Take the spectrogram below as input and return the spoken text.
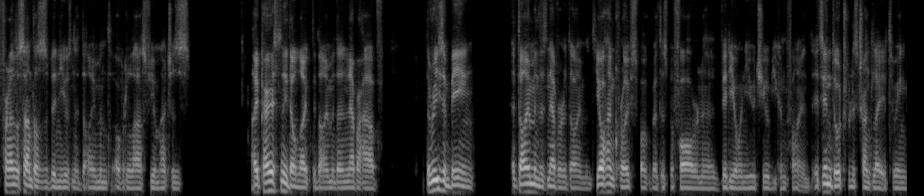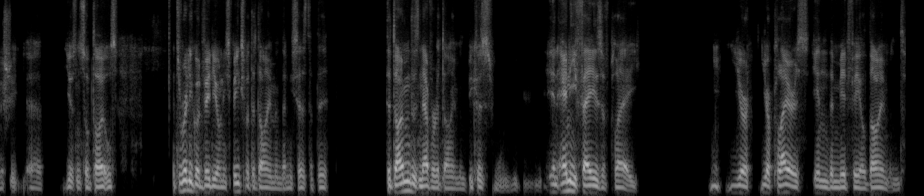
Fernando Santos has been using the diamond over the last few matches. I personally don't like the diamond, and I never have. The reason being, a diamond is never a diamond. Johan Cruyff spoke about this before in a video on YouTube. You can find it's in Dutch, but it's translated to English uh, using subtitles. It's a really good video, and he speaks about the diamond, and he says that the the diamond is never a diamond because in any phase of play, your your players in the midfield diamond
